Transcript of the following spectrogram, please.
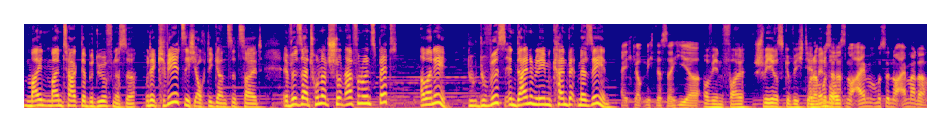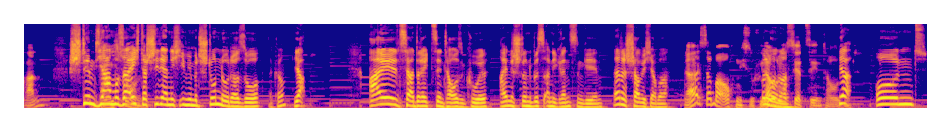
mein, mein Tag der Bedürfnisse. Und er quält sich auch die ganze Zeit. Er will seit 100 Stunden einfach nur ins Bett. Aber nee, du, du wirst in deinem Leben kein Bett mehr sehen. Ich glaube nicht, dass er hier... Auf jeden Fall. Schweres Gewicht hier. Oder muss er, das nur ein, muss er nur einmal da ran? Stimmt, ja, Eigentlich muss er schon. echt. Da steht ja nicht irgendwie mit Stunde oder so. Na komm. Ja. Alter, direkt 10.000, cool. Eine Stunde bis an die Grenzen gehen. Ja, das schaffe ich aber. Ja, ist aber auch nicht so viel. Belohnung. Aber du hast ja 10.000. Ja. Und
